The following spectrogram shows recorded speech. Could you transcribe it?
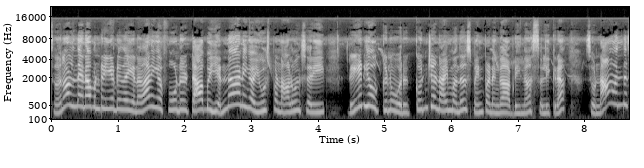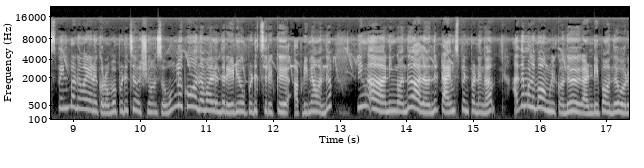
so அதனால் வந்து என்ன பண்ணுறீங்க அப்படின்னா என்ன தான் நீங்கள் ஃபோனு டேபு என்ன நீங்கள் யூஸ் பண்ணாலும் சரி ரேடியோவுக்குன்னு ஒரு கொஞ்சம் டைம் வந்து ஸ்பெண்ட் பண்ணுங்கள் அப்படின்னு தான் சொல்லிக்கிறேன். ஸோ நான் வந்து ஸ்பெண்ட் பண்ணுவேன். எனக்கு ரொம்ப பிடிச்ச விஷயம். ஸோ உங்களுக்கும் அந்த மாதிரி இந்த ரேடியோ பிடிச்சிருக்கு அப்படின்னா வந்து நீங்கள் நீங்கள் வந்து அதை வந்து டைம் ஸ்பெண்ட் பண்ணுங்கள் அது மூலமாக உங்களுக்கு வந்து கண்டிப்பாக வந்து ஒரு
